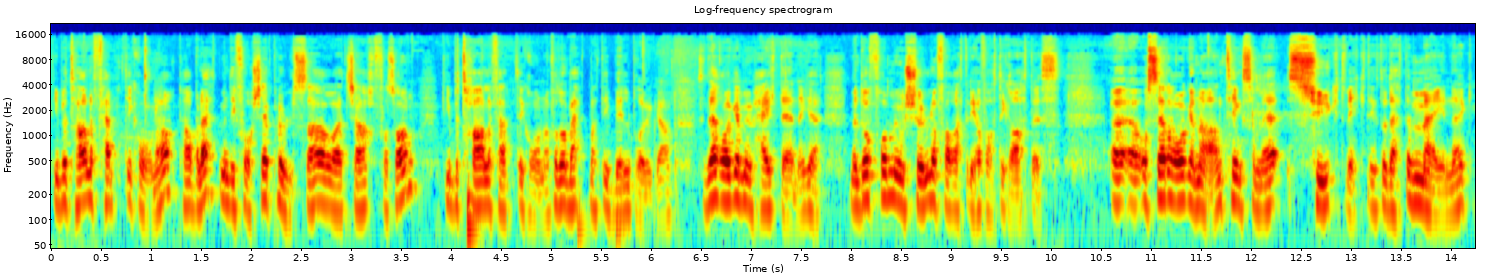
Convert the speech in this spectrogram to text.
De betaler 50 kroner per billett, men de får ikke pulser og et skjerf og sånn. De betaler 50 kroner, for da vet vi at de vil bruke den. Så der òg er vi jo helt enige. Men da får vi jo skylda for at de har fått det gratis. Eh, og så er det òg en annen ting som er sykt viktig, og dette mener jeg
